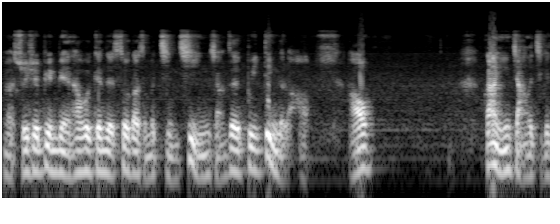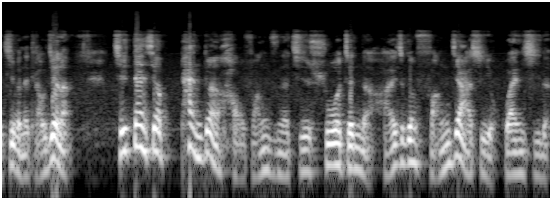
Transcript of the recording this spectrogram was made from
呃随随便便它会跟着受到什么景气影响，这不一定的了哈。好。刚刚已经讲了几个基本的条件了，其实但是要判断好房子呢，其实说真的还是跟房价是有关系的。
